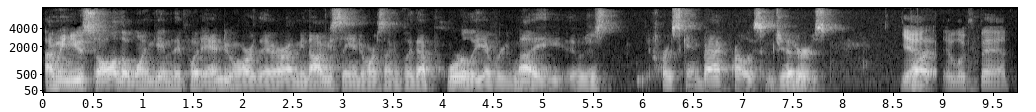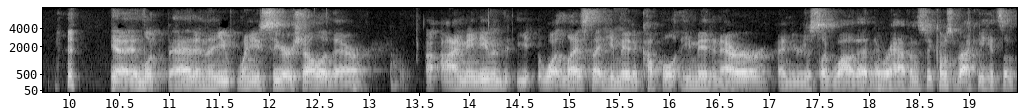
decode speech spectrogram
I mean, you saw the one game they put Andujar there. I mean, obviously Andujar's not going to play that poorly every night. It was just first game back, probably some jitters. Yeah, but, it looked bad. yeah, it looked bad. And then you, when you see Urshela there, I mean, even what last night he made a couple, he made an error, and you're just like, wow, that never happens. So he comes back, he hits a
